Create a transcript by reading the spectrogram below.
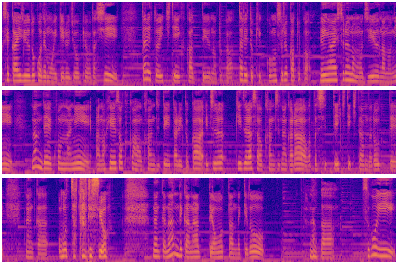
世界中どこでも行ける状況だし誰と生きていくかっていうのとか誰と結婚するかとか恋愛するのも自由なのになんでこんなにあの閉塞感を感じていたりとか生きづらさを感じながら私って生きてきたんだろうってなんか思っちゃったんですよ。なんかなんでかなって思ったんだけどなんかすごい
